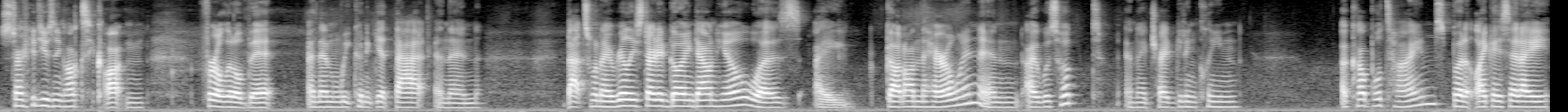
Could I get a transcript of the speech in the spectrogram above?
Started using OxyContin for a little bit, and then we couldn't get that, and then that's when I really started going downhill was I got on the heroin and I was hooked and I tried getting clean a couple times but like I said I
